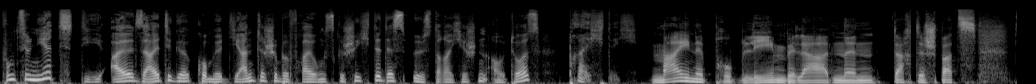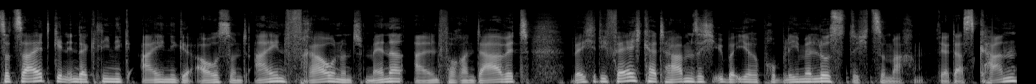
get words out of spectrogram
funktioniert die allseitige komödiantische Befreiungsgeschichte des österreichischen Autors Autors prächtig. Meine Problembeladenen, dachte Spatz. Zurzeit gehen in der Klinik einige aus und ein, Frauen und Männer, allen voran David, welche die Fähigkeit haben, sich über ihre Probleme lustig zu machen. Wer das kann,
